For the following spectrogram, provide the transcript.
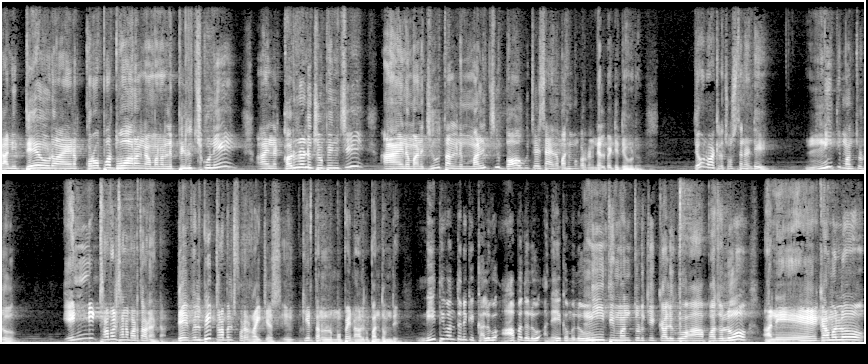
కానీ దేవుడు ఆయన కృప ద్వారంగా మనల్ని పిలుచుకుని ఆయన కరుణను చూపించి ఆయన మన జీవితాలని మలిచి బాగు చేసి ఆయన మహిమ కొరకు నిలబెట్టి దేవుడు. దేవుడు వాటిలో చూస్తానండి. నీతి మంత్రుడు ఎన్ని ట్రబుల్స్ అని పడతాడంట. They will be troubles for righteous కీర్తనలు ముప్పై నాలుగు పంతొమ్మిది. నీతివంతునికి కలుగు ఆపదలు అనేకములు. నీతిమంతుడికి కలుగు ఆపదలు అనేకములు.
